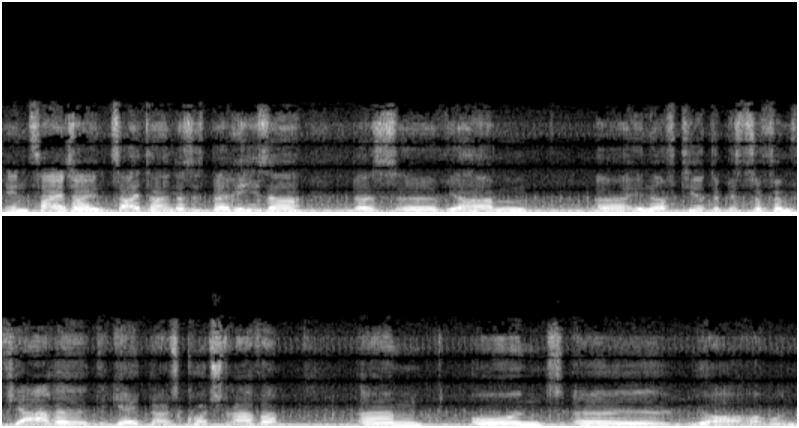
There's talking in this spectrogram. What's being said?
In Also Zeitheim. in Zeithain, das ist bei Riesa. Das, äh, wir haben äh, Inhaftierte bis zu fünf Jahre, die gelten als Kurzstrafer. Ähm, und, äh, ja, und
